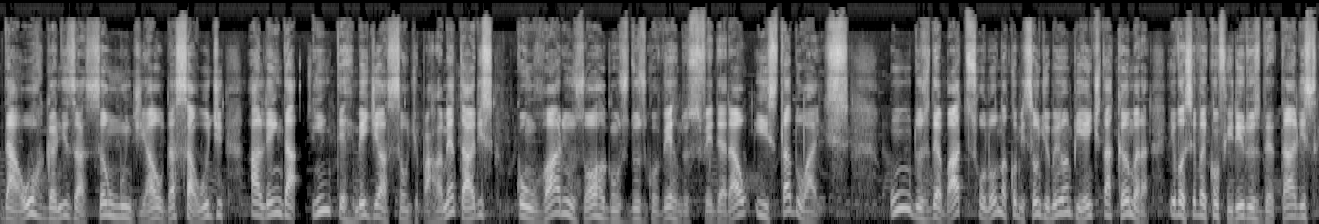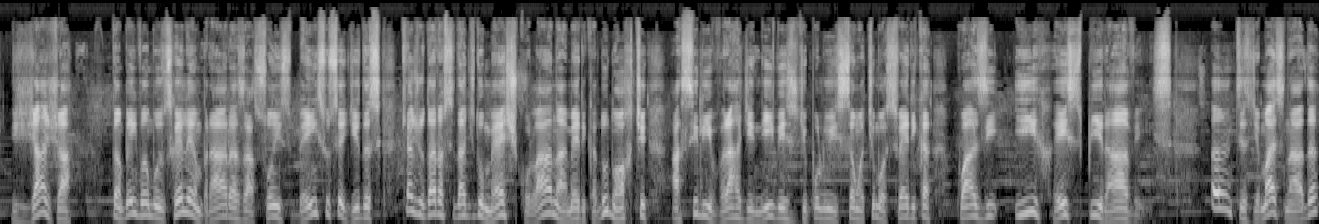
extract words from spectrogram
da Organização Mundial da Saúde, além da intermediação de parlamentares com vários órgãos dos governos federal e estaduais. Um dos debates rolou na Comissão de Meio Ambiente da Câmara e você vai conferir os detalhes já já. Também vamos relembrar as ações bem-sucedidas que ajudaram a cidade do México, lá na América do Norte, a se livrar de níveis de poluição atmosférica quase irrespiráveis. Antes de mais nada,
